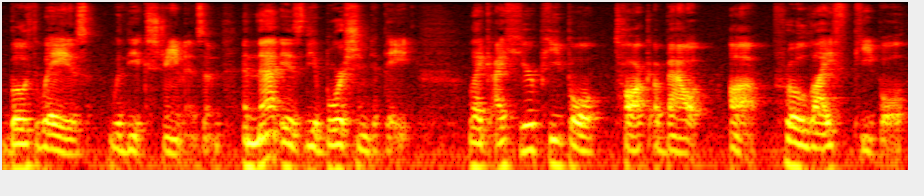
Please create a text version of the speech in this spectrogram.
both ways with the extremism, and that is the abortion debate. Like, I hear people talk about uh, pro-life people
